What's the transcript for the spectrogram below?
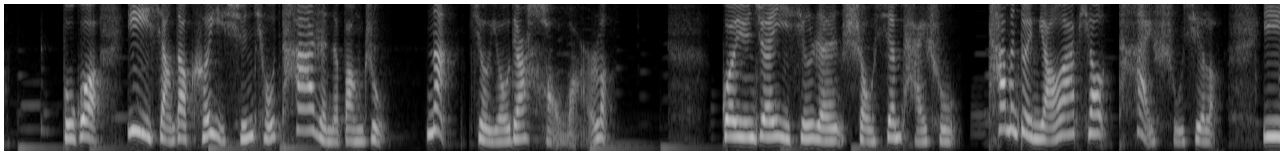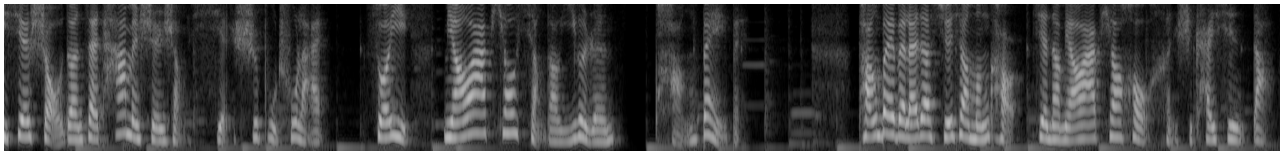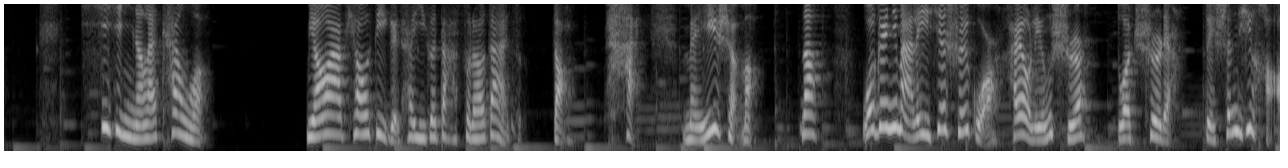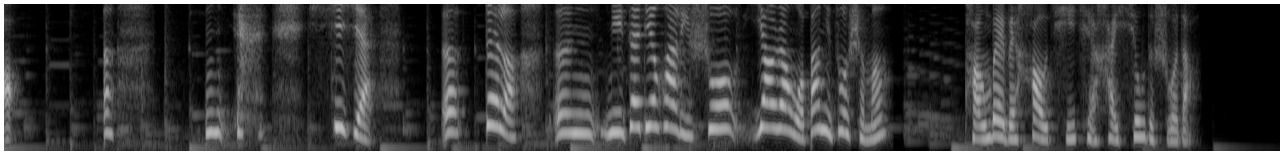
不过一想到可以寻求他人的帮助，那就有点好玩了。关云娟一行人首先排除，他们对苗阿飘太熟悉了，一些手段在他们身上显示不出来，所以苗阿飘想到一个人——庞贝贝。庞贝贝来到学校门口，见到苗阿飘后，很是开心，道：“谢谢你能来看我。”苗阿飘递给他一个大塑料袋子，道：“嗨，没什么，那我给你买了一些水果，还有零食。”多吃点，对身体好。呃，嗯，谢谢。呃，对了，嗯，你在电话里说要让我帮你做什么？庞贝贝好奇且害羞地说道。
